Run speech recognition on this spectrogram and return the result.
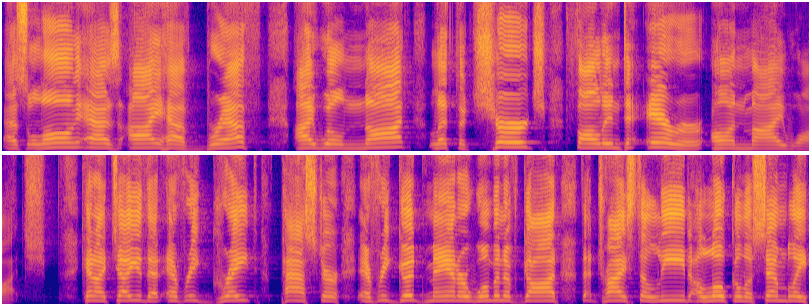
as long as I have breath, I will not let the church fall into error on my watch. Can I tell you that every great pastor, every good man or woman of God that tries to lead a local assembly,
